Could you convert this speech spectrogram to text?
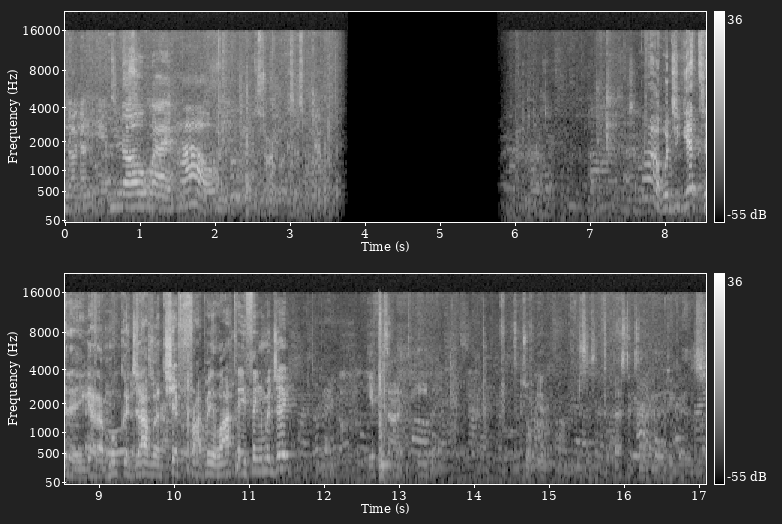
Know I got the answer. No way. How? Starbucks is real. Ah, what'd you get today? You got a mocha java chip frappe latte thingamajig? if it's on a table. So if, um, this is the best example because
